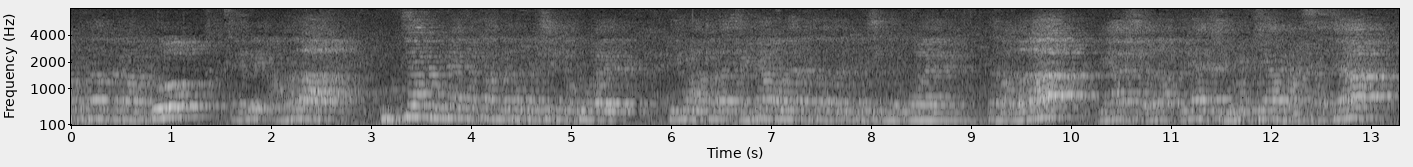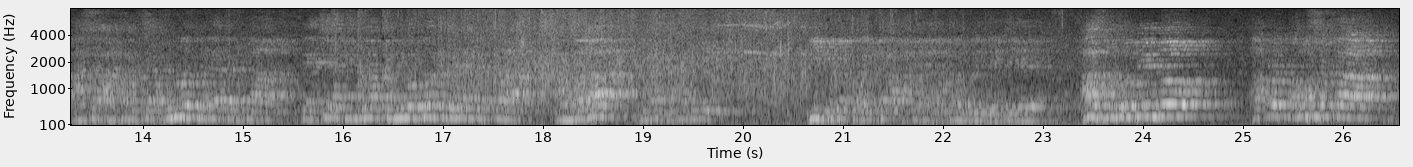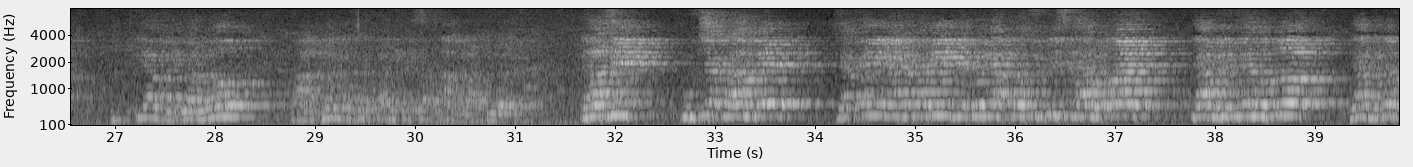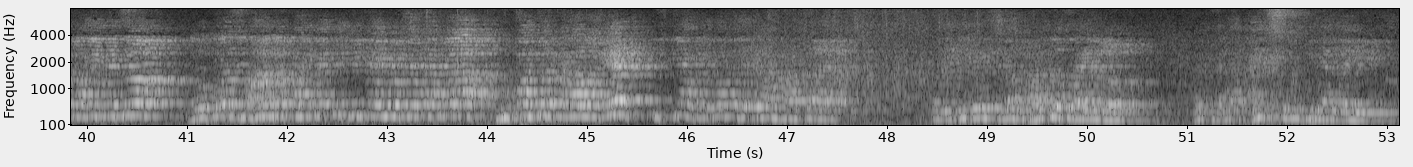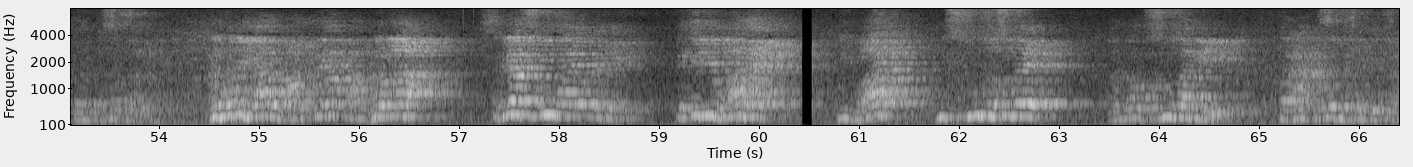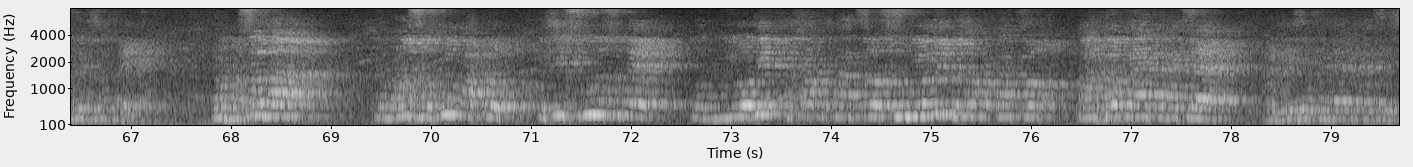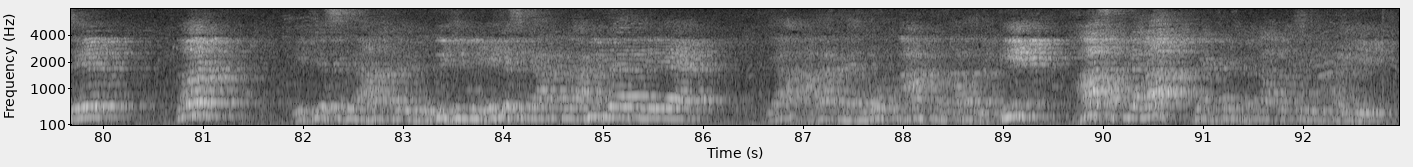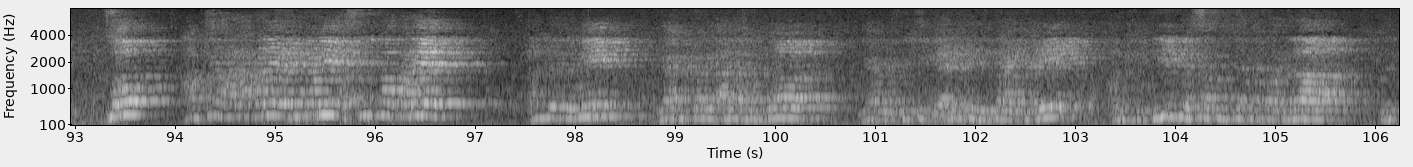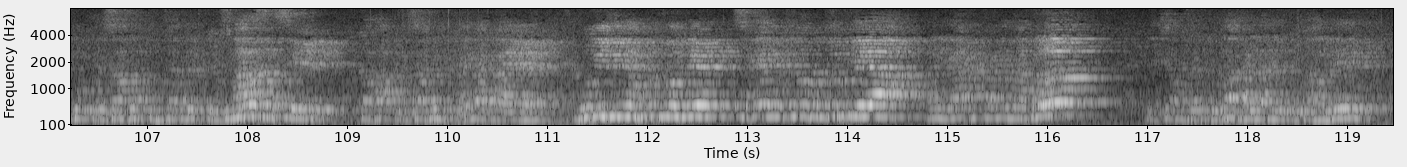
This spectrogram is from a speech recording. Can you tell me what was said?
त्यावेळी आम्हाला पुढच्या पुण्याकरता नगर परिषद नको आहे किंवा आपला झेंडा लावण्याकरता नगर परिषद नको आहे तर आम्हाला या शहरातल्या शेवटच्या माणसाच्या अशा आकांक्षा पूर्ण करण्याकरता त्याच्या जीवनात परिवर्तन करण्याकरता आम्हाला या ठिकाणी ही नगरपालिका आपल्या हातामध्ये घ्यायची आहे. आज बंधुभगिनींनो, आपण पाहू शकता इतक्या वेगानं पालघर नगरपालिकेचा भाग वाढतोय कदाचित पुढच्या काळामध्ये ज्या काही या ठिकाणी वेगवेगळ्या अपॉर्च्युनिटीज तयार होत आहेत त्या बघितल्यानंतर या नगरपालिकेचं लवकरच महानगरपालिकेत देखील काही वर्षात आपल्याला रूपांतर करावं लागेल इतक्या वेगानं हे काम वाढत आहे. पण एकीकडे शहर वाढतच राहिलं आणि त्याला काहीच सोय दिल्या नाही तर तसंच चालेल? आणि म्हणून या वाढत्या पालघरला सगळ्या सोयी झाल्या पाहिजे त्याची जी वाढ आहे ती वाढ ही सूज असू नये अंगावर झाली तर हा कसं दिसतं ते चांगलं दिसत नाही. पण मसल झाला तर माणूस मजबूत वाटतो. तशी सूर असू नये तर नियोजित अशा प्रकारचं सुनियोजित अशा प्रकारचं पालघर तयार करायचं आहे. आणि हे जर तयार करायचं असेल तर हे जे सगळे आराखडे मोदीजींनी हे जे सगळे आराखडे आम्ही तयार केलेले आहेत या आराखड्यावर काम करणारा व्यक्ती हाच आपल्याला या ठिकाणी नगराध्यक्ष म्हणून पाहिजे जो आमचे आराखडे या ठिकाणी अस्तित्वात आणेल अन्य कोणी या ठिकाणी आल्यानंतर या गोष्टीची गॅरंटी देता येत नाही आम्ही कितीही तुमच्या तुमच्याकरता दिला तरी तो पैसा जर तुमच्याकडे पोचणारच नसेल तर हा पैसा घेऊन फायदा काय? आहे मोदीजीने अमृत योजनेत सगळ्या योजना मंजूर केल्या आणि या ठिकाणी मात्र त्याच्यामध्ये गोळा घालणारे लोक आले.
